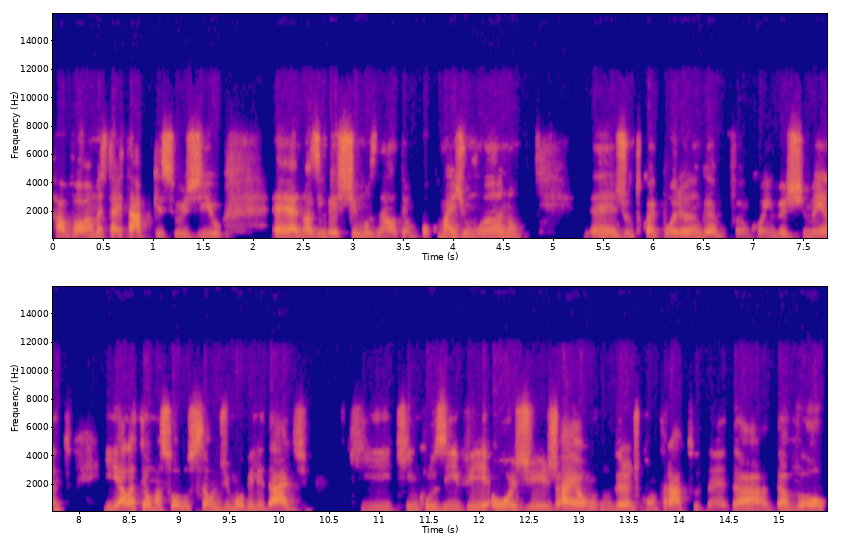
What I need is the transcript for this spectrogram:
A Vol é uma startup que surgiu, é, nós investimos nela tem um pouco mais de um ano, é, junto com a Iporanga, foi um co-investimento, e ela tem uma solução de mobilidade, que, que inclusive hoje já é um, um grande contrato né, da, da Vol,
